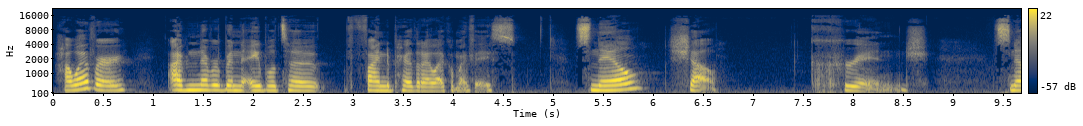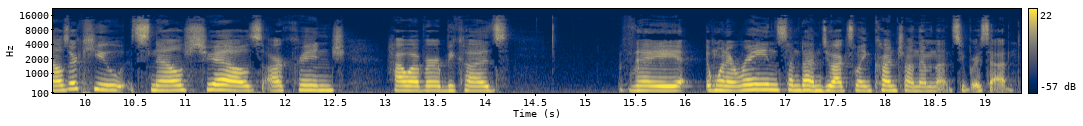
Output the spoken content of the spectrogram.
However, I've never been able to find a pair that I like on my face. Snail, shell. Cringe. Snails are cute. Snail shells are cringe, however, because they when it rains, sometimes you accidentally crunch on them and that's super sad.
